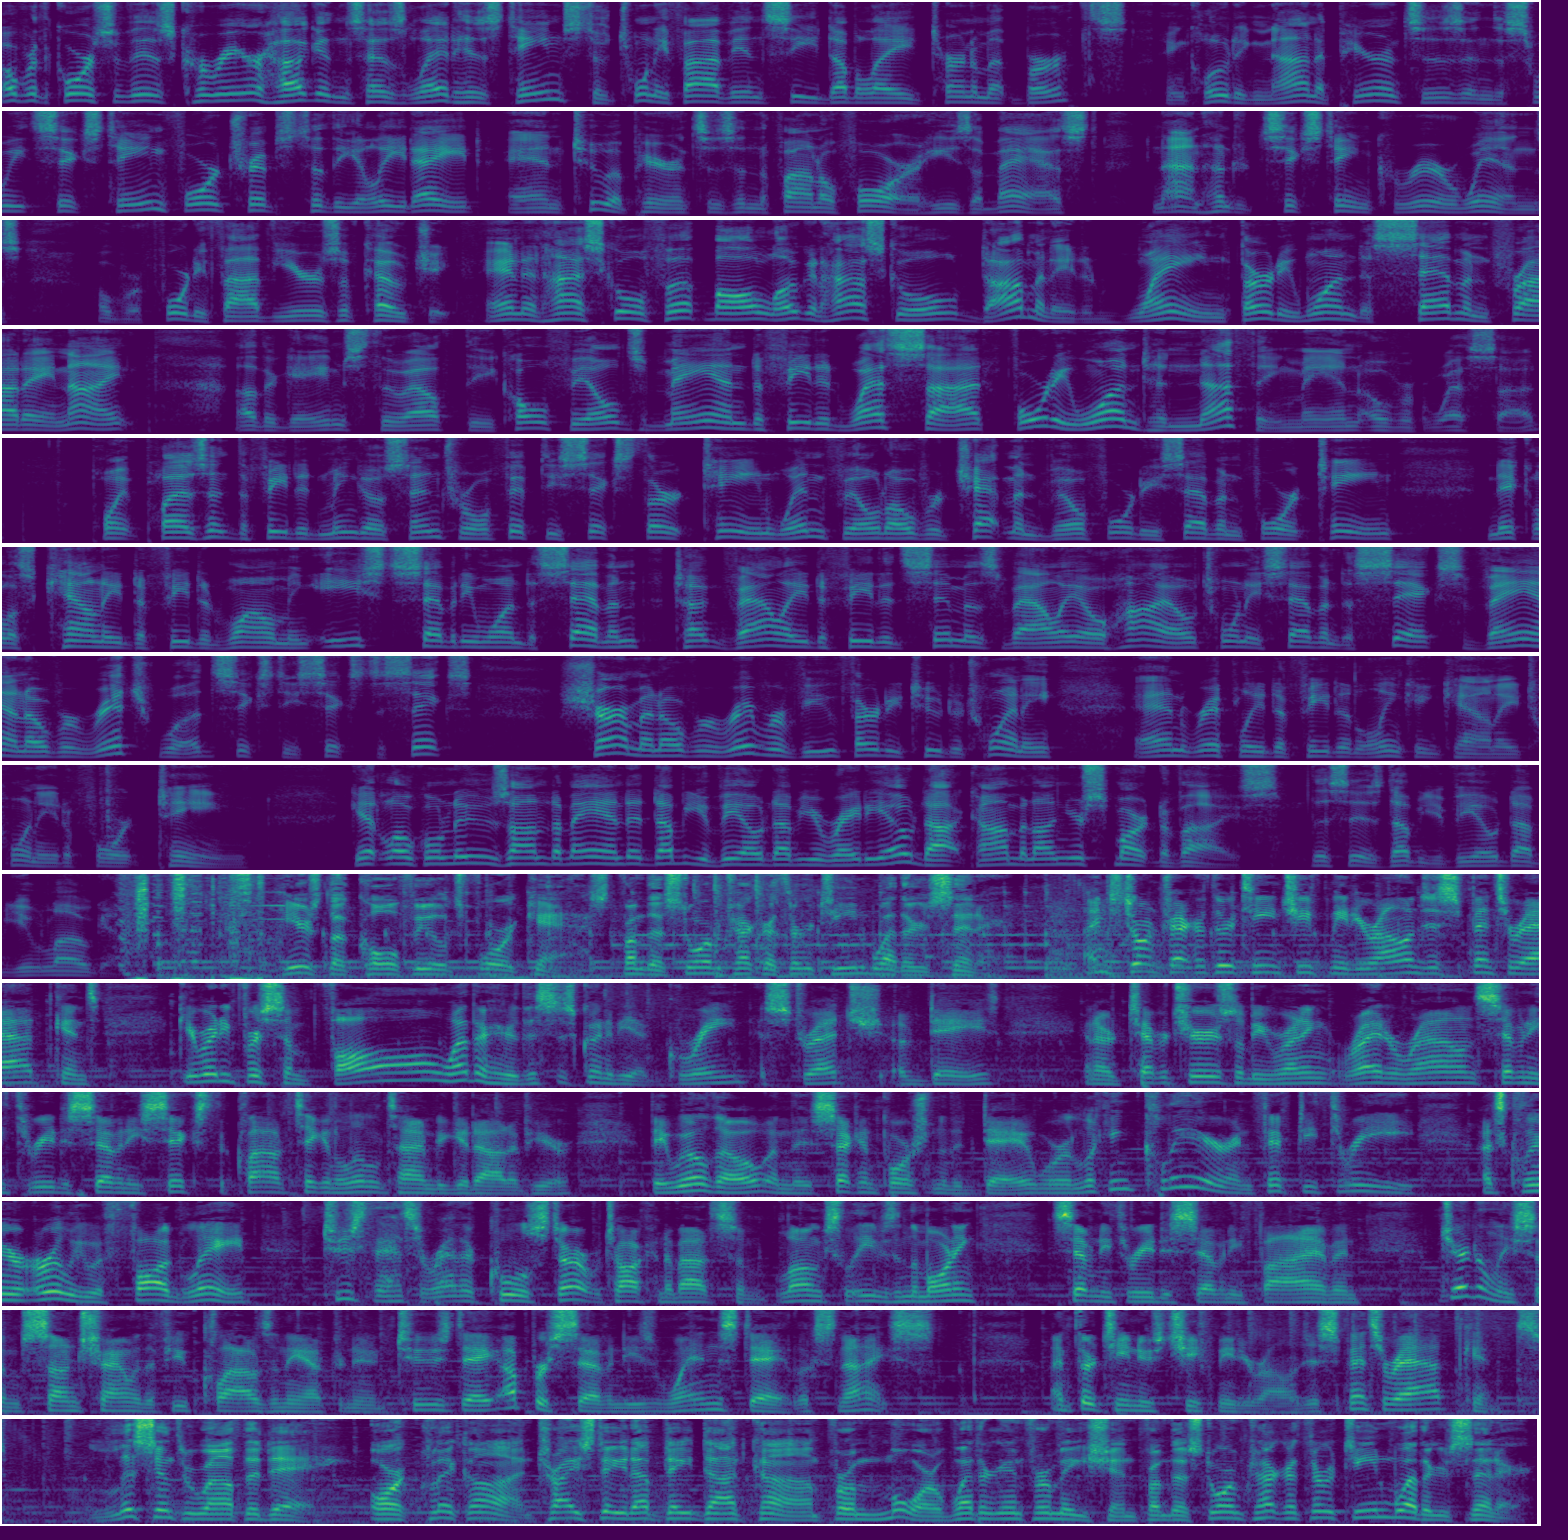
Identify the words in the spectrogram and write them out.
Over the course of his career, Huggins has led his teams to 25 NCAA tournament berths, including nine appearances in the Sweet 16, four trips to the Elite Eight, and two appearances in the Final Four. He's amassed 916 career wins over 45 years of coaching. And in high school football, Logan High School dominated Wayne 31 to 7 Friday night. Other games throughout the coalfields, Man defeated Westside 41 to nothing. Man over Westside. Point Pleasant defeated Mingo Central 56-13. Winfield over Chapmanville 47-14. Nicholas County defeated Wyoming East 71 to 7. Tug Valley defeated Symmes Valley, Ohio 27 to 6. Van over Richwood 66 to 6. Sherman over Riverview 32 to 20 and Ripley defeated Lincoln County 20 to 14. Get local news on demand at WVOWradio.com and on your smart device. This is WVOW Logan. Here's the Coalfields forecast from the Storm Tracker 13 Weather Center. I'm Storm Tracker 13 Chief Meteorologist Spencer Atkins. Get ready for some fall weather here. This is going to be a great stretch of days and our temperatures will be running right around 73 to 76. The clouds taking a little time to get out of here. They will, though, in the second portion of the day. We're looking clear in 53. That's clear early with fog late. Tuesday, that's a rather cool start. We're talking about some long sleeves in the morning, 73 to 75, and generally some sunshine with a few clouds in the afternoon. Tuesday, upper 70s. Wednesday, looks nice. I'm 13 News Chief Meteorologist Spencer Atkins. Listen throughout the day or click on tristateupdate.com for more weather information from the Storm Tracker 13 Weather Center.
